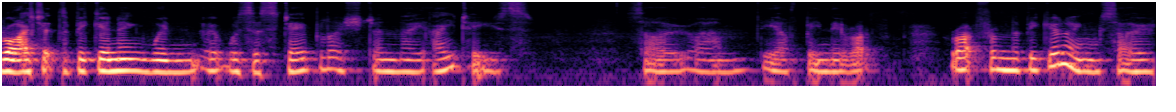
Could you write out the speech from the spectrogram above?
right at the beginning when it was established in the 80s. So um, yeah, I've been there right, right from the beginning. So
